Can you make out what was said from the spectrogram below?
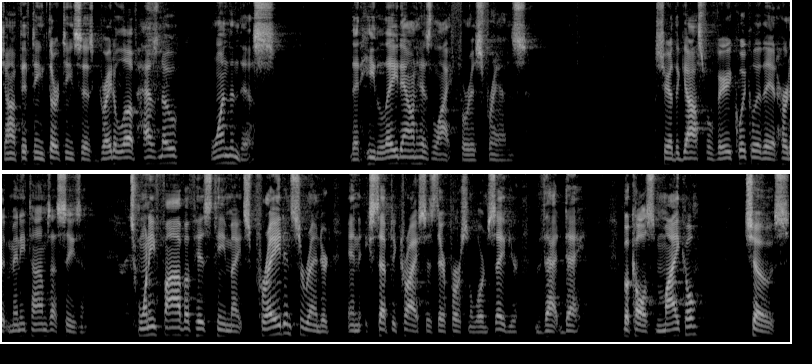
John 15, 13 says, Greater love has no one than this, that he lay down his life for his friends. Shared the gospel very quickly. They had heard it many times that season. 25 of his teammates prayed and surrendered and accepted Christ as their personal Lord and Savior that day because Michael chose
